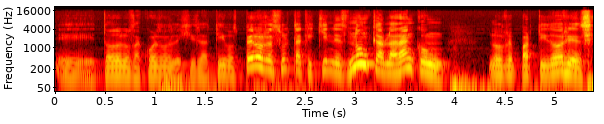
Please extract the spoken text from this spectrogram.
eh, todos los acuerdos legislativos, pero resulta que quienes nunca hablarán con los repartidores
